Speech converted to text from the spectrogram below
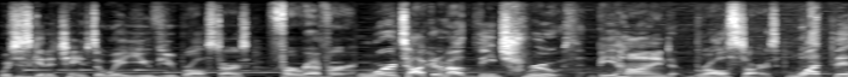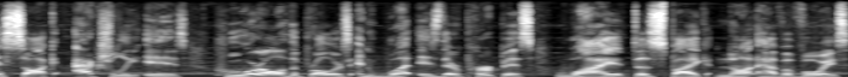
which is gonna change the way you view Brawl Stars forever. We're talking about the truth behind Brawl Stars, what this sock actually is, who are all the brawlers and what is their purpose? Why does does Spike not have a voice?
